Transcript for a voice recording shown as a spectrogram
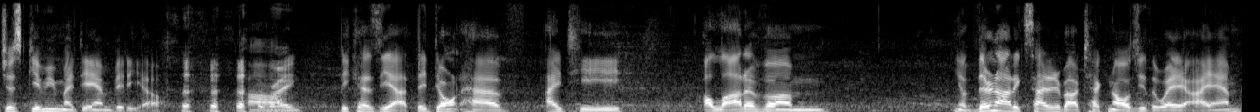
just give me my damn video. Um, right. Because yeah, they don't have IT, a lot of them, you know, they're not excited about technology the way I am.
